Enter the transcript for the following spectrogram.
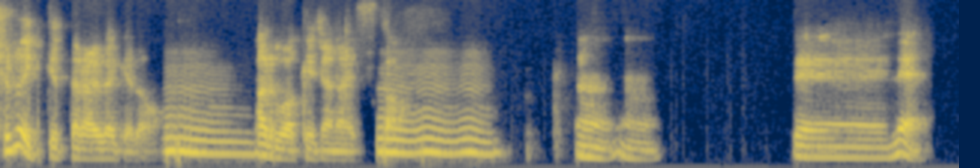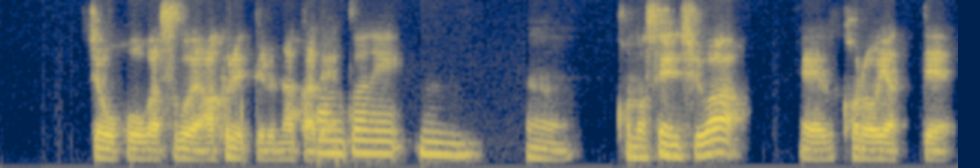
種類って言ったらあれだけど、うん、あるわけじゃないですか。うんうんうん。うんうん、で、ね、情報がすごい溢れてる中で、本当に、うん、うん、この選手は、えー、これをやって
